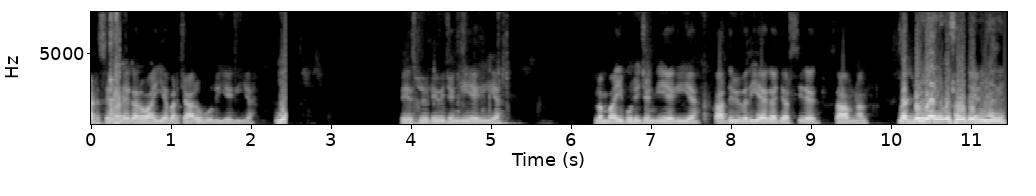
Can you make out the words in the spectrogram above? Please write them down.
ਘੱਟ ਸੇ ਵਾਲੇ ਘਰੋਂ ਆਈ ਆ ਪਰ ਚਾਰੂ ਪੂਰੀ ਹੈਗੀ ਆ। ਫੇਸ ਬਿਊਟੀ ਵੀ ਚੰਗੀ ਹੈਗੀ ਆ। ਲੰਬਾਈ ਪੂਰੀ ਚੰਗੀ ਹੈਗੀ ਆ। ਕੱਦ ਵੀ ਵਧੀਆ ਹੈਗਾ ਜਰਸੀ ਦੇ ਹਿਸਾਬ ਨਾਲ। ਵੱਡੀ ਆ ਇਹ ਕੋਈ ਛੋਟੀ ਨਹੀਂ ਹੈਗੀ।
